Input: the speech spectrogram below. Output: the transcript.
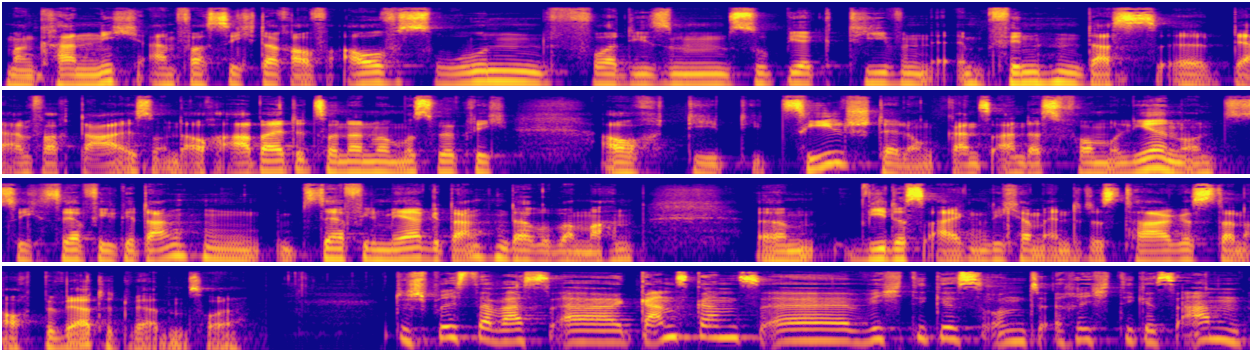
man kann nicht einfach sich darauf ausruhen vor diesem subjektiven Empfinden, dass äh, der einfach da ist und auch arbeitet, sondern man muss wirklich auch die, die Zielstellung ganz anders formulieren und sich sehr viel Gedanken, sehr viel mehr Gedanken darüber machen, ähm, wie das eigentlich am Ende des Tages dann auch bewertet werden soll. Du sprichst da was äh, ganz, ganz äh, Wichtiges und Richtiges an.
